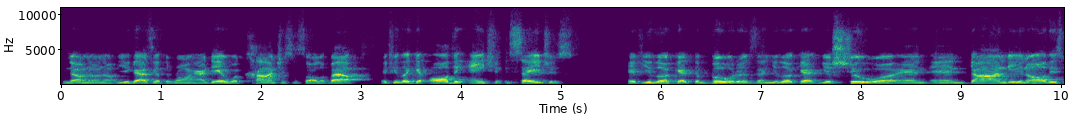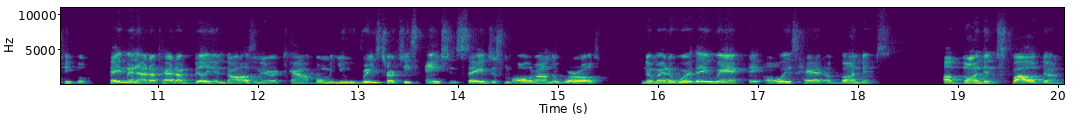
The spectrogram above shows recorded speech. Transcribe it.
no, no, no. You guys got the wrong idea what conscious is all about. If you look at all the ancient sages, if you look at the Buddhas and you look at Yeshua and, and Gandhi and all these people, they may not have had a billion dollars in their account, but when you research these ancient sages from all around the world, no matter where they went, they always had abundance. Abundance followed them.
